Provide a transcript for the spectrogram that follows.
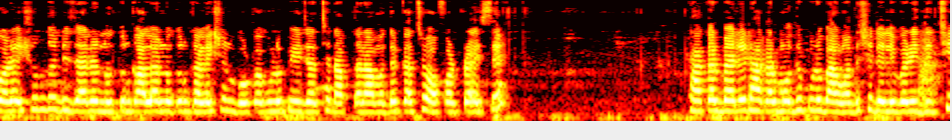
করা এই সুন্দর ডিজাইনের নতুন কালার নতুন কালেকশন বোরকাগুলো পেয়ে যাচ্ছেন আপনারা আমাদের কাছে অফার প্রাইসে ঢাকার বাইরে, ঢাকার মধ্যে পুরো বাংলাদেশে ডেলিভারি দিচ্ছি,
